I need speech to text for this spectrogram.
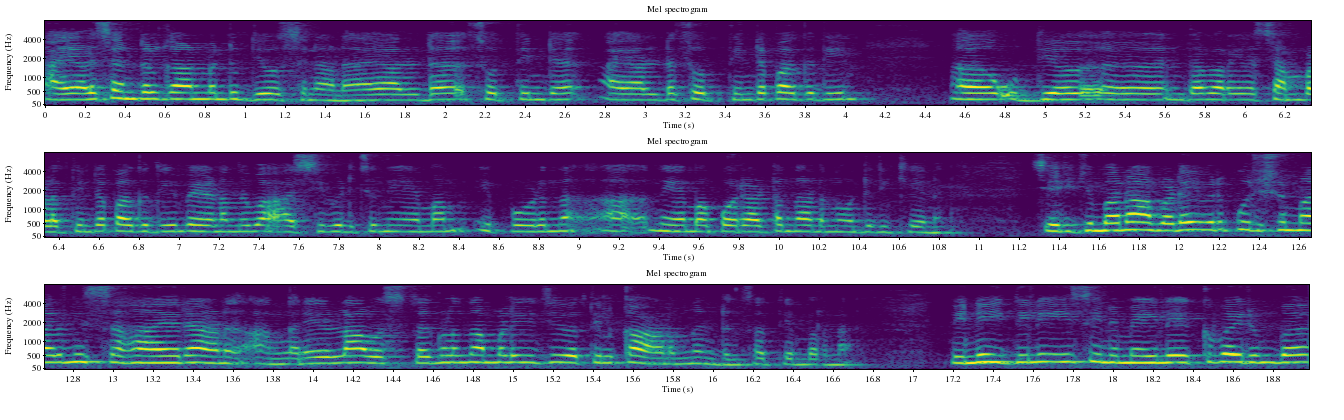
അയാൾ സെൻട്രൽ ഗവൺമെന്റ് ഉദ്യോഗസ്ഥനാണ്. അയാളുടെ സ്വത്തിന്റെ അയാളുടെ സ്വത്തിന്റെ പകുതിയും ഉദ്യോ എന്താ പറയുക ശമ്പളത്തിന്റെ പകുതിയും വേണമെന്ന് വാശി പിടിച്ച് നിയമം ഇപ്പോഴും നിയമ പോരാട്ടം നടന്നുകൊണ്ടിരിക്കുകയാണ്. ശരിക്കും പറഞ്ഞാൽ അവിടെ ഇവർ പുരുഷന്മാർ നിസ്സഹായരാണ്. അങ്ങനെയുള്ള അവസ്ഥകൾ നമ്മൾ ഈ ജീവിതത്തിൽ കാണുന്നുണ്ട് സത്യം പറഞ്ഞാൽ പിന്നെ ഇതിൽ ഈ സിനിമയിലേക്ക് വരുമ്പോൾ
